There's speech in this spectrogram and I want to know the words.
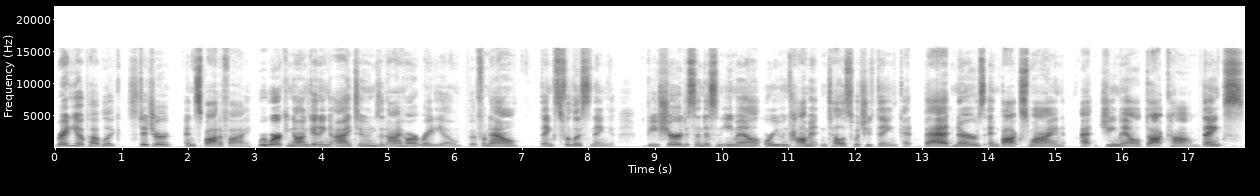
Radio Public, Stitcher, and Spotify. We're working on getting iTunes and iHeartRadio, but for now, thanks for listening. Be sure to send us an email or even comment and tell us what you think at badnervesandboxedwine at gmail.com. Thanks.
